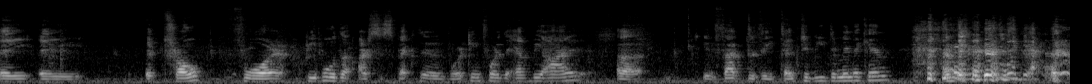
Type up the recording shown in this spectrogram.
a a a trope for people that are suspected of working for the FBI? Uh, in fact, do they tend to be Dominican? Yeah.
